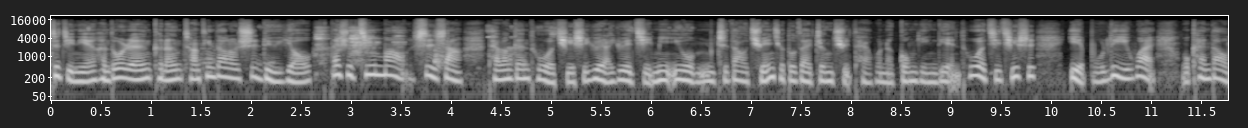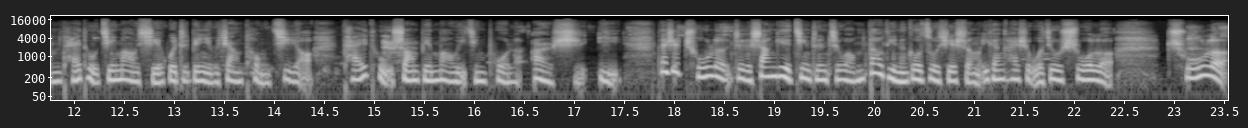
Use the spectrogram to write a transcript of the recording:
这几年，很多人可能常听到的是旅游，但是经贸事实上，台湾跟土耳其是越来越紧密，因为我们知道全球都在争取台湾的供应链，土耳其其实也不例外。我看到我们台土经贸协会这边有一项统计哦，台土双边贸易已经破了二十亿。但是除了这个商业竞争之外，我们到底能够做些什么？一刚开始我就说了，除了。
